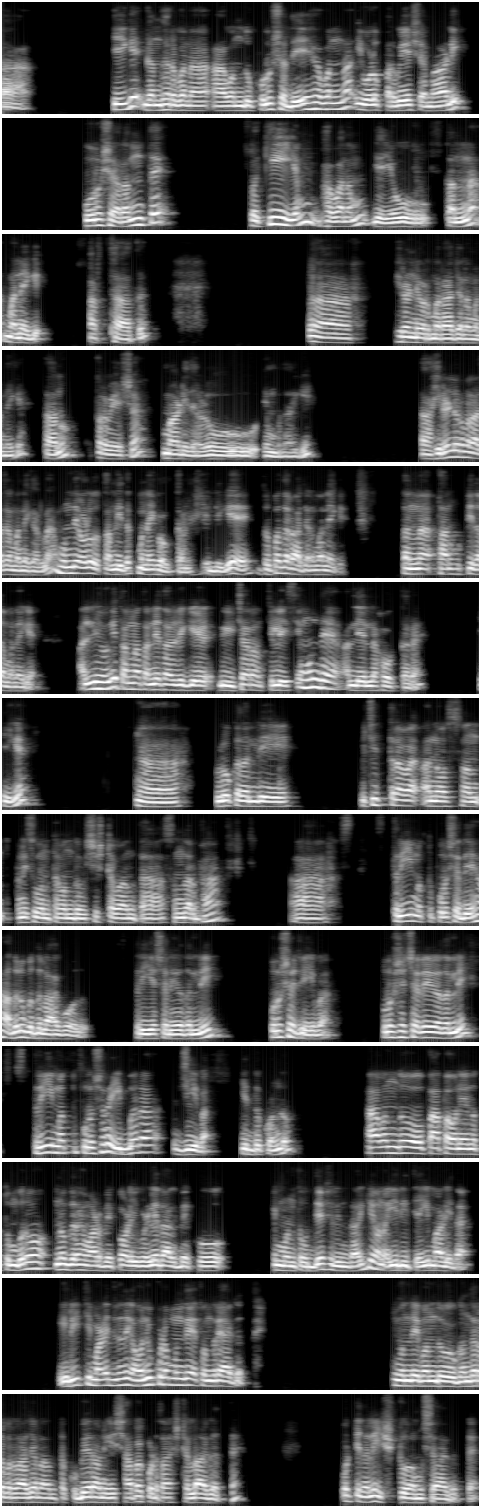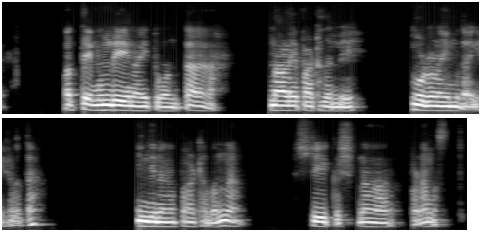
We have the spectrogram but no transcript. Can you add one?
ಹೀಗೆ ಗಂಧರ್ವನ ಆ ಒಂದು ಪುರುಷ ದೇಹವನ್ನ ಇವಳು ಪ್ರವೇಶ ಮಾಡಿ ಪುರುಷರಂತೆ ಸ್ವಕೀಯಂ ಭವನಂ ಯಯೋ ತನ್ನ ಮನೆಗೆ ಅರ್ಥಾತ್ ಹಿರಣ್ಯವರ್ಮ ರಾಜನ ಮನೆಗೆ ತಾನು ಪ್ರವೇಶ ಮಾಡಿದಳು ಎಂಬುದಾಗಿ। ಹಿರಣ್ಯವರ್ಮ ರಾಜನ ಮನೆಗಲ್ಲ ಮುಂದೆ ಅವಳು ತನ್ನ ಇದಕ್ ಮನೆಗೆ ಹೋಗ್ತಾಳೆ. ಇಲ್ಲಿಗೆ ದ್ರುಪದ ರಾಜನ ಮನೆಗೆ, ತನ್ನ, ತಾನು ಹುಟ್ಟಿದ ಮನೆಗೆ. ಅಲ್ಲಿ ಹೋಗಿ ತನ್ನ ತಂದೆ ತಾಯಿಗೆ ವಿಚಾರ ತಿಳಿಸಿ ಮುಂದೆ ಅಲ್ಲಿ ಎಲ್ಲ ಹೋಗ್ತಾರೆ. ಹೀಗೆ, ಆ, ಲೋಕದಲ್ಲಿ ವಿಚಿತ್ರ ಅನಿಸುವಂತಹ ಒಂದು ವಿಶಿಷ್ಟವಾದಂತಹ ಸಂದರ್ಭ, ಆ ಸ್ತ್ರೀ ಮತ್ತು ಪುರುಷ ದೇಹ ಅದಲು ಬದಲಾಗುವುದು. ಸ್ತ್ರೀಯ ಶರೀರದಲ್ಲಿ ಪುರುಷ ಜೀವ, ಪುರುಷ ಶರೀರದಲ್ಲಿ ಸ್ತ್ರೀ ಮತ್ತು ಪುರುಷರ ಇಬ್ಬರ ಜೀವ ಇದ್ದುಕೊಂಡು ಆ ಒಂದು ಪಾಪವನೇನು ತುಂಬರು, ಅನುಗ್ರಹ ಮಾಡಬೇಕು, ಅವಳಿಗೆ ಒಳ್ಳೇದಾಗಬೇಕು ಎಂಬಂತ ಉದ್ದೇಶದಿಂದಾಗಿ ಅವನು ಈ ರೀತಿಯಾಗಿ ಮಾಡಿದ. ಈ ರೀತಿ ಮಾಡಿದ್ರಿಂದ ಅವನಿಗೂ ಕೂಡ ಮುಂದೆ ತೊಂದರೆ ಆಗುತ್ತೆ. ಮುಂದೆ ಬಂದು ಗಂಧರ್ವ ರಾಜನ ಅಂತ ಕುಬೇರ ಅವನಿಗೆ ಶಾಪ ಕೊಡ್ತಾ ಅಷ್ಟೆಲ್ಲ ಆಗುತ್ತೆ. ಒಟ್ಟಿನಲ್ಲಿ ಇಷ್ಟು ಅಂಶ ಆಗುತ್ತೆ. ಮತ್ತೆ ಮುಂದೆ ಏನಾಯ್ತು ಅಂತ ನಾಳೆ ಪಾಠದಲ್ಲಿ ನೋಡೋಣ ಎಂಬುದಾಗಿ ಹೇಳ್ತಾ ಇಂದಿನ ಪಾಠವನ್ನ ಶ್ರೀಕೃಷ್ಣ ಅರ್ಪಣ ಮಸ್ತು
